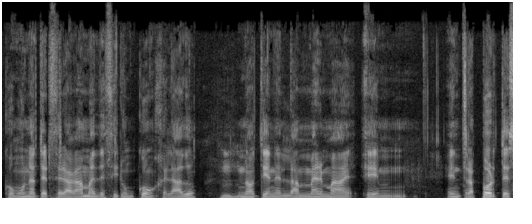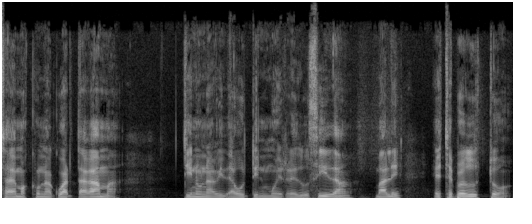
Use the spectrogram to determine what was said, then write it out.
como una tercera gama, es decir, un congelado. No tienen las mermas en, transporte. Sabemos que una cuarta gama tiene una vida útil muy reducida, ¿vale? Este producto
